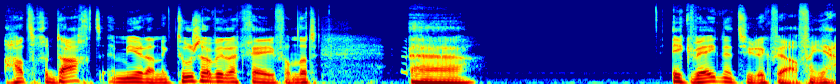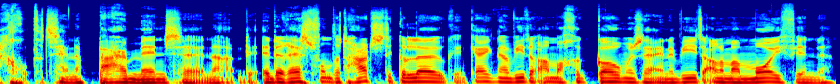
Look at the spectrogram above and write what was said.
had gedacht en meer dan ik toe zou willen geven. Omdat eh, ik weet natuurlijk wel van, ja, god, het zijn een paar mensen. Nou, de, de rest vond het hartstikke leuk. En kijk nou wie er allemaal gekomen zijn en wie het allemaal mooi vinden.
